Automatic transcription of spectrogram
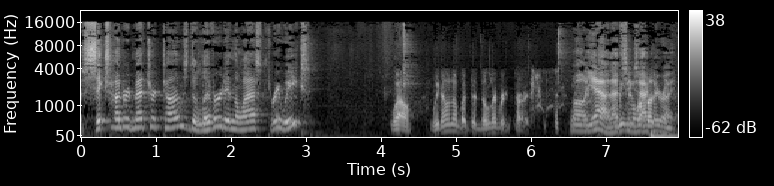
600 metric tons delivered in the last three weeks. Well, we don't know about the delivered part. Well, yeah, that's exactly right.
